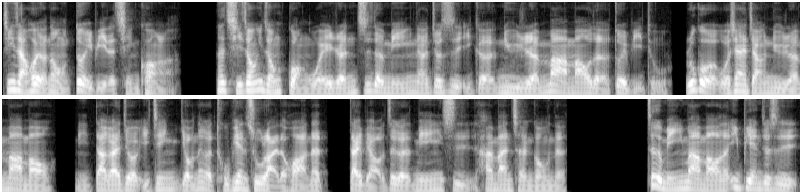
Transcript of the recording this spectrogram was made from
经常会有那种对比的情况了。那其中一种广为人知的民音呢，就是一个女人骂猫的对比图。如果我现在讲女人骂猫，你大概就已经有那个图片出来的话，那代表这个民音是还蛮成功的。这个民音骂猫呢，一边就是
